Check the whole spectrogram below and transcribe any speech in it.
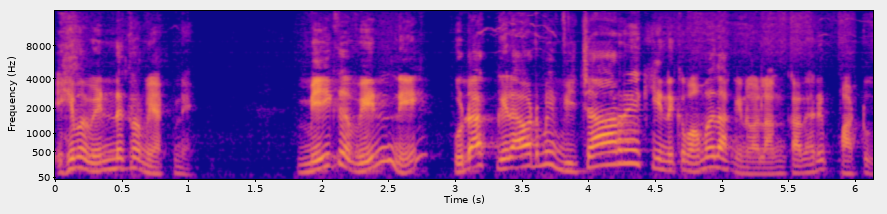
එහෙම වෙන්න ක්‍රමයක් නෑ. මේක වෙන්නේ ගොඩක් වෙලාවට මේ විචාරය කියනක මම දකිනවා ලංකාව හැරි පටු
